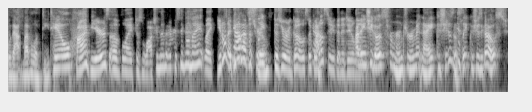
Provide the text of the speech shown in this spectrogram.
yeah. that level of detail. Five years of like just watching them every single night. Like you don't if you don't have to that's sleep because you're a ghost. Like what else are you gonna do? I mean, she goes from room to room at night because she doesn't Yeah. sleep because she's a ghost.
